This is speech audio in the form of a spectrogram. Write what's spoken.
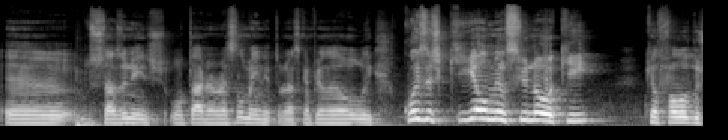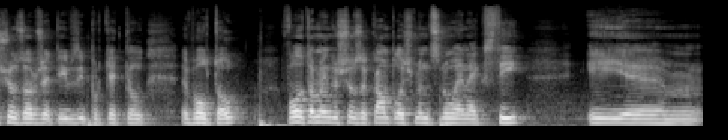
uh, dos Estados Unidos, lutar na WrestleMania, tornar-se campeão da WWE. Coisas que ele mencionou aqui, que ele falou dos seus objetivos e porque é que ele voltou. Falou também dos seus accomplishments no NXT e um,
